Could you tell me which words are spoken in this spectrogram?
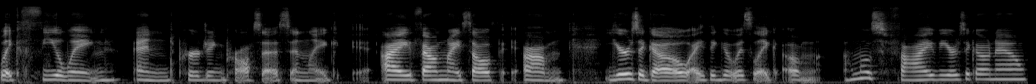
like feeling and purging process. And like i found myself um years ago i think it was like um almost 5 years ago now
